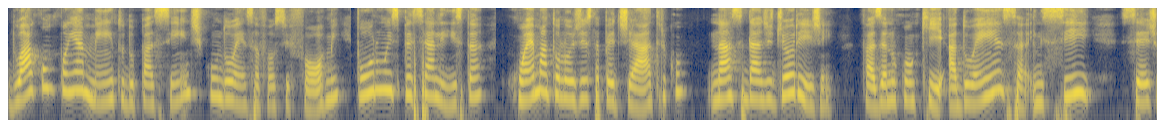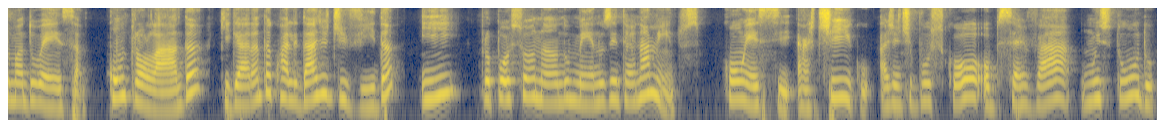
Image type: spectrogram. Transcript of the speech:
do acompanhamento do paciente com doença falciforme por um especialista com hematologista pediátrico na cidade de origem, fazendo com que a doença em si seja uma doença controlada, que garanta qualidade de vida e proporcionando menos internamentos. Com esse artigo, a gente buscou observar um estudo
